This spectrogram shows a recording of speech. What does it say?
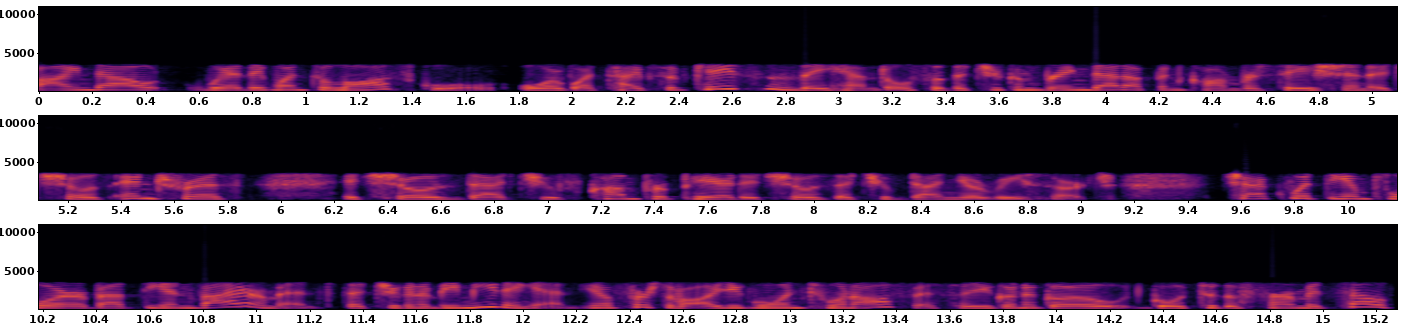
find out where they went to law school or what types of cases they handle so that you can bring that up in conversation. It shows interest. It shows that you've come prepared. It shows that you've done your research. Check with the employer about the environment that you're going to be meeting in. You know, first of all, are you going to an office? Are you going to go, go to the firm itself?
